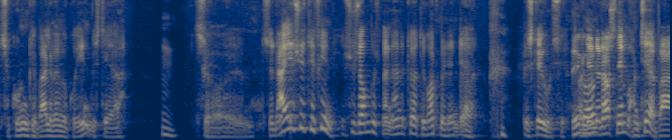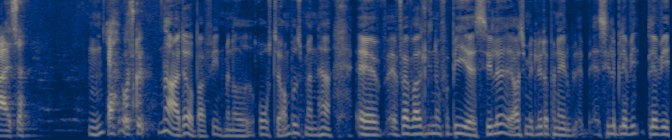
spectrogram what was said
så kunden kan bare lade være med at gå ind, hvis det er. Mm. Så, øh, så nej, jeg synes, det er fint. Jeg synes, ombudsmanden han har gjort det godt med den der beskrivelse. og godt. den er også nem at håndtere bare, altså. Mm. Ja, undskyld. Nej, det var bare fint med noget ros til ombudsmanden her. Øh, jeg var også lige nu forbi uh, Sille, også i mit lytterpanel. Sille, bliver vi, bliver vi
